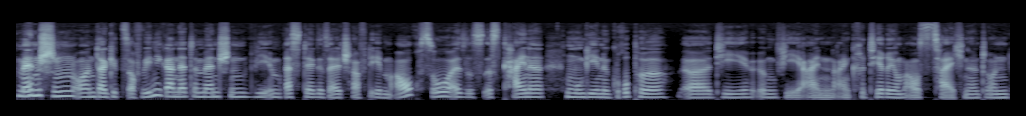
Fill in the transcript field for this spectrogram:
Menschen und da gibt es auch weniger nette Menschen, wie im Rest der Gesellschaft eben auch so. Also es ist keine homogene Gruppe, äh, die irgendwie ein, ein Kriterium auszeichnet. Und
